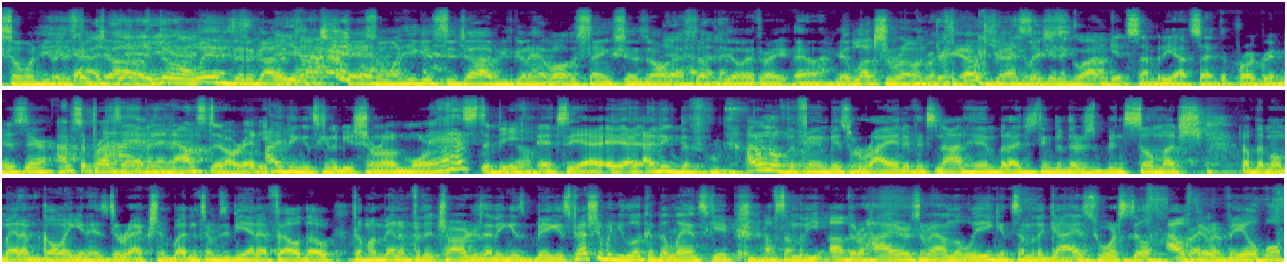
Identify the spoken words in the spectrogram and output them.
So when he gets the job, if there were wins that have got yeah. So when he gets the job, he's going to have all the sanctions and all yeah. that stuff to deal with, right? now. Good luck, Sherrone. There's no chance they're going to go out and get somebody outside the program, is there? I'm surprised I, they haven't announced it already. I think it's going to be Sherrone Moore. It has to be. It's yeah. I, I think the. I don't know if the fan base would riot if it's not him, but I just think that there's been so much of the momentum going in his direction. But in terms of the NFL, though, the momentum for the Chargers, I think, is big, especially when you look at the landscape mm-hmm. of some of the other hires around the league and some of the guys who are still out right. there available.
